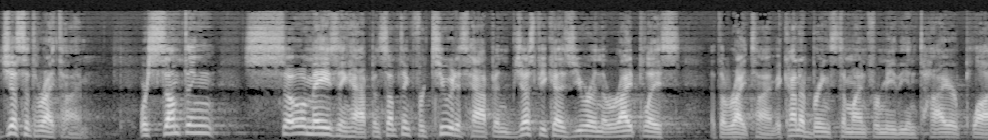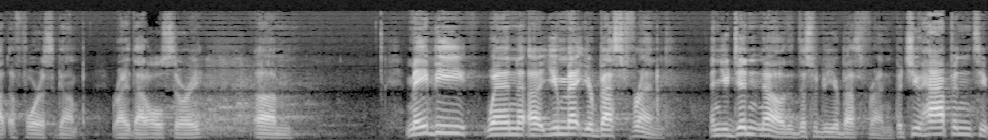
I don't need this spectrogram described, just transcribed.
just at the right time, where something so amazing happened, something fortuitous happened, just because you were in the right place at the right time? It kind of brings to mind for me the entire plot of Forrest Gump, right? That whole story. Um, maybe when uh, you met your best friend and you didn't know that this would be your best friend, but you happened to,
